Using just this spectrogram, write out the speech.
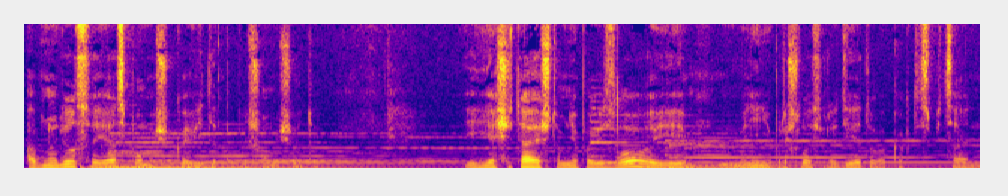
обнулился я с помощью ковида, по большому счету. И я считаю, что мне повезло, и мне не пришлось ради этого как-то специально.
